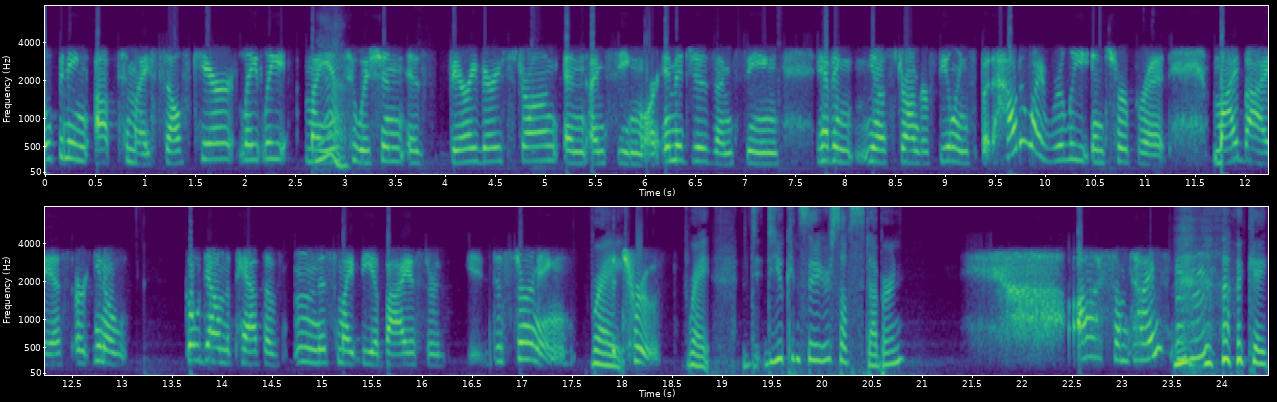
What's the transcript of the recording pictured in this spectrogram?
opening up to my self care lately, my Yeah. intuition is very, very strong, and I'm seeing more images. I'm seeing having you know stronger feelings. But how do I really interpret my bias, or you know, go down the path of mm, this might be a bias, or discerning Right. the truth? Right. D- do you consider yourself stubborn? Uh, sometimes. hmm okay,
